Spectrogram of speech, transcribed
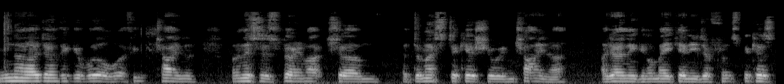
No, I don't think it will. I think China, and this is very much um, a domestic issue in China. I don't think it'll make any difference because,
